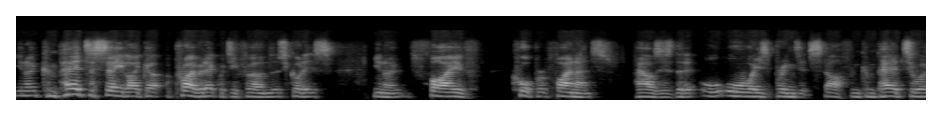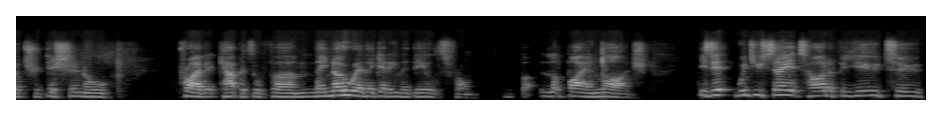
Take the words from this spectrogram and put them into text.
you know, compared to say like a, a, private equity firm that's got its, you know, five corporate finance houses that it always brings its stuff, and compared to a traditional private capital firm, they know where they're getting the deals from, but by and large, is it? Would you say it's harder for you to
